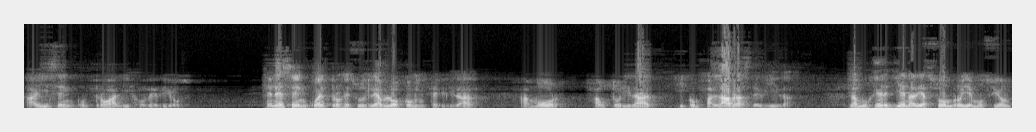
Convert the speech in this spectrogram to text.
ahí se encontró al Hijo de Dios. En ese encuentro Jesús le habló con integridad, amor, autoridad y con palabras de vida. La mujer llena de asombro y emoción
